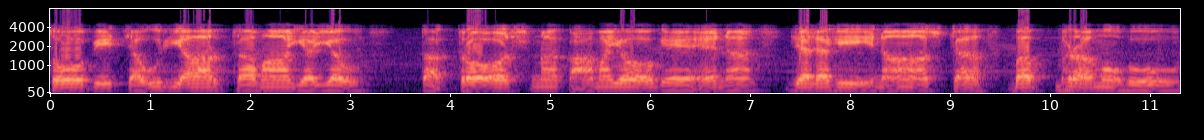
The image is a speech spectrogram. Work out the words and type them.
सोऽपि चौर्यार्थमाययौ तत्रोष्णकामयोगेन जलहीनाश्च बभ्रमुः।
